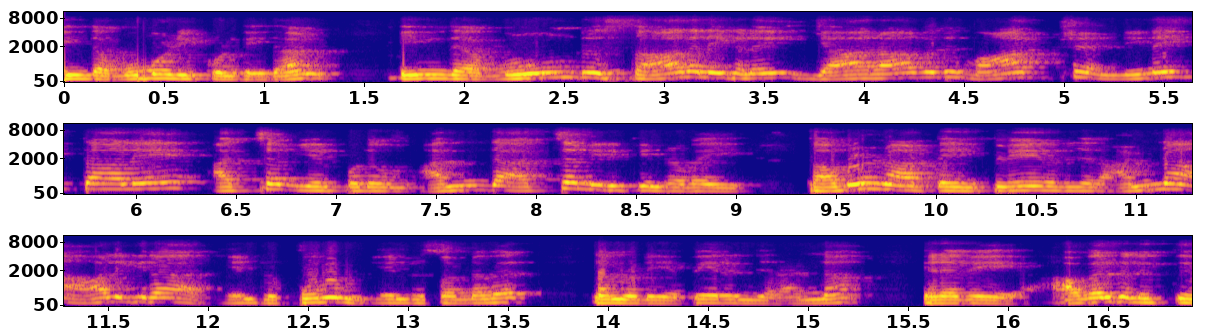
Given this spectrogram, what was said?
இந்த மும்மொழி கொள்கைதான். இந்த மூன்று சாதனைகளை யாராவது மாற்ற நினைத்தாலே அச்சம் ஏற்படும். அந்த அச்சம் இருக்கின்றவை தமிழ்நாட்டை பேரறிஞர் அண்ணா ஆளுகிறார் என்று பொருள் என்று சொன்னவர் நம்முடைய பேரறிஞர் அண்ணா. எனவே அவர்களுக்கு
